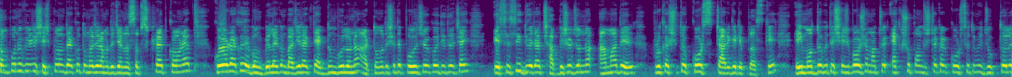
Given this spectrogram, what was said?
সম্পূর্ণ ভিডিও শেষ পর্যন্ত দেখো, তোমরা যারা আমাদের চ্যানেল সাবস্ক্রাইব করো না, করে রাখো এবং বেলাইকন বাজিয়ে রাখতে একদম ভুলো না। আর তোমাদের সাথে পরিচয় করে দিতে চাই এসএসসি দু হাজার ছাব্বিশের জন্য আমাদের প্রকাশিত কোর্স টার্গেটে প্লাসকে এই মধ্যবিত্তে শেষ বয়সে মাত্র একশো পঞ্চাশ টাকার কোর্সে তুমি যুক্ত হলে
